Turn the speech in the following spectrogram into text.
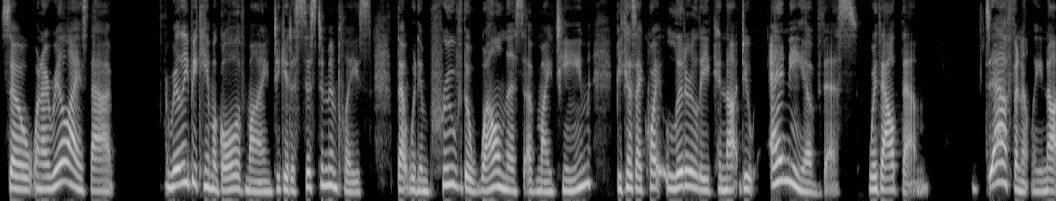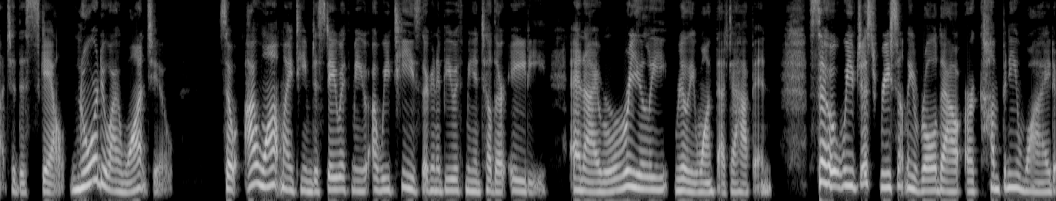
So when I realized that, really became a goal of mine to get a system in place that would improve the wellness of my team because I quite literally cannot do any of this without them. Definitely not to this scale, nor do I want to. So I want my team to stay with me. Uh, we tease they're going to be with me until they're 80. And I really, really want that to happen. So we've just recently rolled out our company wide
